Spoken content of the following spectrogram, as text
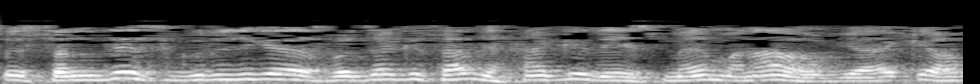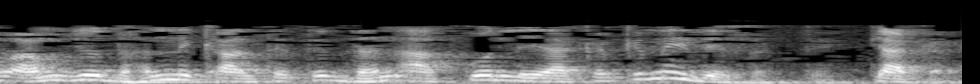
तो संदेश गुरु जी के सोचा के साथ यहाँ के देश में मना हो गया है कि हम जो धन निकालते थे, धन आपको ले जाकर के नहीं दे सकते। क्या करें?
